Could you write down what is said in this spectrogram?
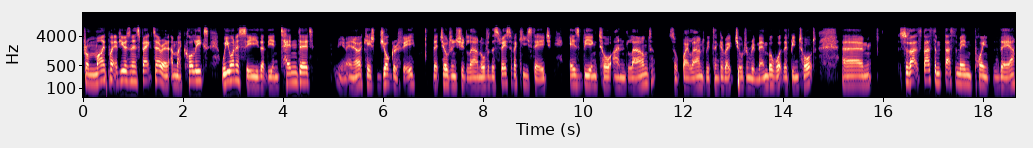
From my point of view as an inspector and, and my colleagues, we want to see that the intended you know, in our case, geography that children should learn over the space of a key stage is being taught and learned So by learned, we think about children remember what they've been taught. Um, so that's that's the that's the main point there.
